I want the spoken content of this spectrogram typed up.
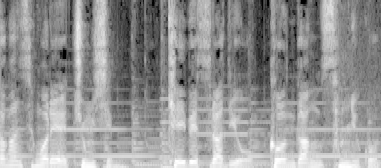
건강한 생활의 중심 KBS 라디오 건강 365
